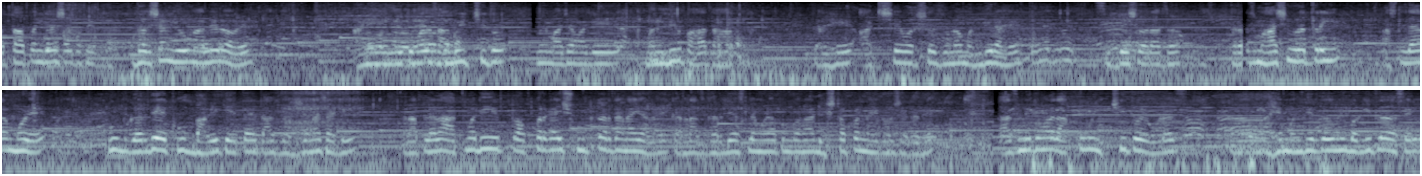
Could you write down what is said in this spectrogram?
आता आपण जस्ट दर्शन घेऊन आलेलो आहे. आणि मी तुम्हाला सांगू इच्छितो मी माझ्या मागे मंदिर पाहत आहात. तर हे आठशे वर्ष जुनं मंदिर आहे सिद्धेश्वराचं. तर आज महाशिवरात्री असल्यामुळे खूप गर्दी आहे खूप भाविक येत आहेत आज दर्शनासाठी. तर आपल्याला आतमध्ये प्रॉपर काही शूट करता नाही आलं आहे कारण आज गर्दी असल्यामुळे आपण कोणाला डिस्टर्ब पण नाही करू शकत आहे. आज मी तुम्हाला दाखवू इच्छितो एवढंच हे मंदिर तर तुम्ही बघितलंच असेल.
